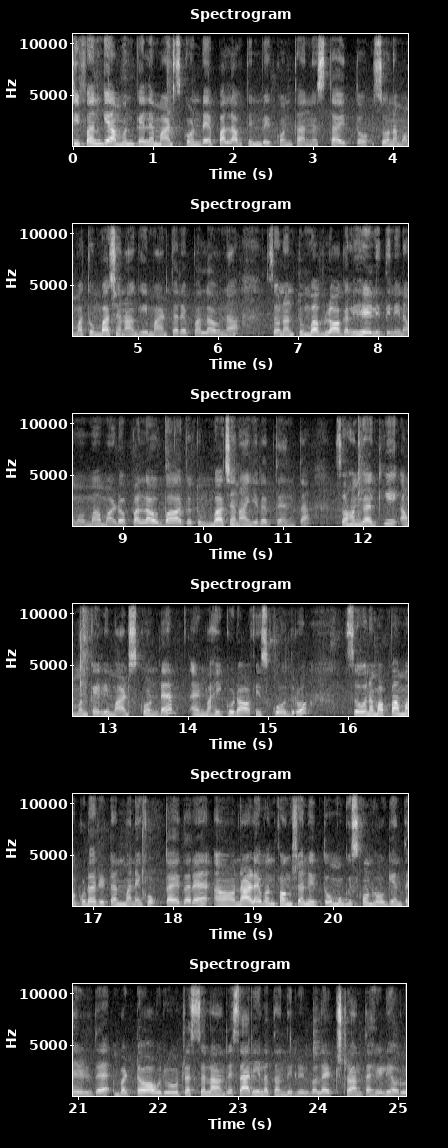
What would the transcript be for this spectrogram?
ಟಿಫನ್ಗೆ ಅಮ್ಮನ ಕೈಲೇ ಮಾಡಿಸ್ಕೊಂಡೆ. ಪಲಾವ್ ತಿನ್ನಬೇಕು ಅಂತ ಅನ್ನಿಸ್ತಾ ಇತ್ತು. ಸೊ ನಮ್ಮಮ್ಮ ತುಂಬ ಚೆನ್ನಾಗಿ ಮಾಡ್ತಾರೆ ಪಲಾವ್ನ. ಸೊ ನಾನು ತುಂಬ ವ್ಲಾಗಲ್ಲಿ ಹೇಳಿದ್ದೀನಿ. ನಮ್ಮಮ್ಮ ಮಾಡೋ ಪಲಾವ್ ಬಾತ್ ತುಂಬ ಚೆನ್ನಾಗಿರುತ್ತೆ ಅಂತ. ಸೊ ಹಾಗಾಗಿ ಅಮ್ಮನ ಕೈಲಿ ಮಾಡಿಸ್ಕೊಂಡೆ ಆ್ಯಂಡ್ ಮಹಿ ಕೂಡ ಆಫೀಸ್ಗೆ ಹೋದರು. ಸೊ ನಮ್ಮ ಅಪ್ಪ, ಅಮ್ಮ ಕೂಡ ರಿಟರ್ನ್ ಮನೆಗೆ ಹೋಗ್ತಾ ಇದ್ದಾರೆ. ನಾಳೆ ಒಂದು ಫಂಕ್ಷನ್ ಇತ್ತು, ಮುಗಿಸ್ಕೊಂಡು ಹೋಗಿ ಅಂತ ಹೇಳಿದೆ. ಬಟ್ ಅವರು ಡ್ರೆಸ್ ಎಲ್ಲ ಅಂದರೆ ಸ್ಯಾರಿ ಎಲ್ಲ ತಂದಿರಲಿಲ್ವಲ್ಲ ಎಕ್ಸ್ಟ್ರಾ ಅಂತ ಹೇಳಿ ಅವರು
